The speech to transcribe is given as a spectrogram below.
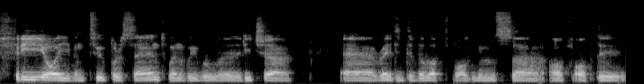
three or even two percent when we will uh, reach a, a ready developed volumes uh, of of the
